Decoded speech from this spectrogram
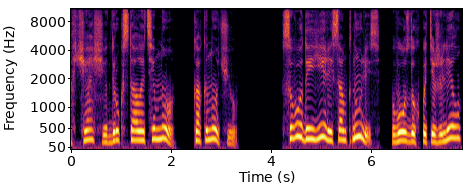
в чаще вдруг стало темно, как ночью. Своды елей сомкнулись, воздух потяжелел,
